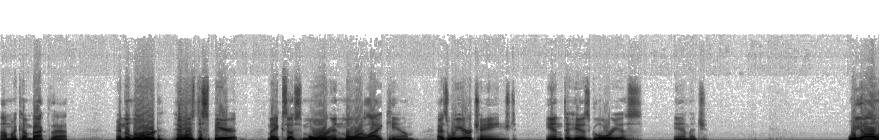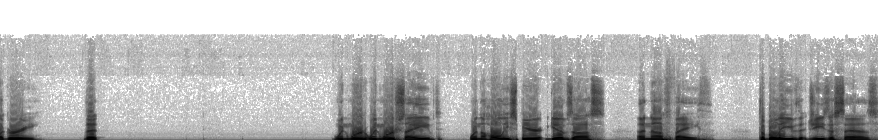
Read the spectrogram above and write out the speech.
I'm going to come back to that. And the Lord, who is the Spirit, makes us more and more like him as we are changed into his glorious image. We all agree that when we're when we're saved, when the Holy Spirit gives us enough faith to believe that Jesus says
